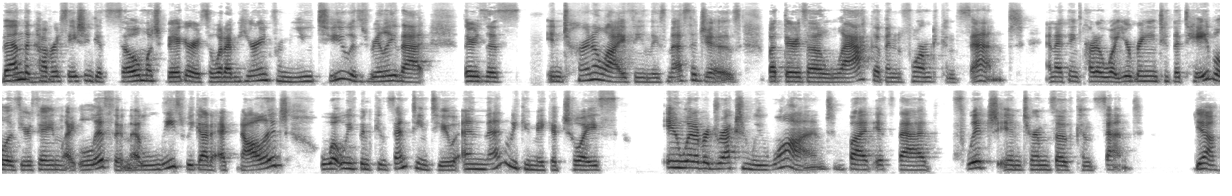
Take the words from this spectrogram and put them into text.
then mm-hmm. the conversation gets so much bigger. So, what I'm hearing from you too is really that there's this internalizing these messages, but there's a lack of informed consent. And I think part of what you're bringing to the table is you're saying, like, listen, at least we got to acknowledge what we've been consenting to, and then we can make a choice in whatever direction we want. But it's that switch in terms of consent. Yeah,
